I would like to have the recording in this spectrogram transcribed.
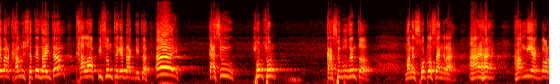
এবার খালুর সাথে যাইতাম, খালা পিছন থেকে ডাক দিত, এই, কাসু, শোন শোন। কাসু বুঝেন তো? মানে ছোট স্যাংরা হ্যাঁ হ্যাঁ আমি একবার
